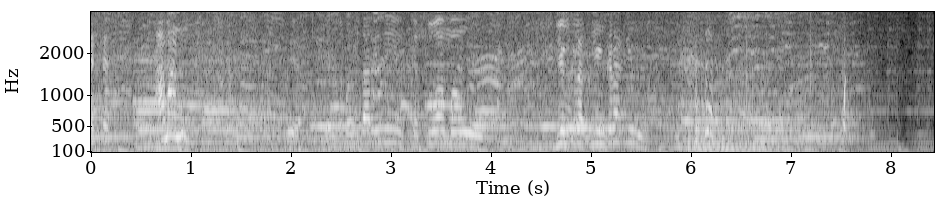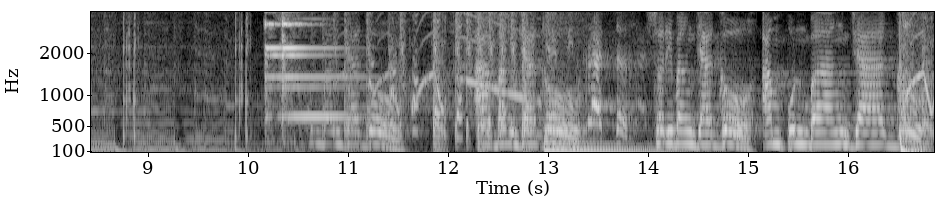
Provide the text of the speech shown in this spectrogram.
Aman. Iya. Ya, sebentar ini ketua mau jingkrak-jingkrak ini. abang jago. Sorry bang jago, ampun bang jago.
